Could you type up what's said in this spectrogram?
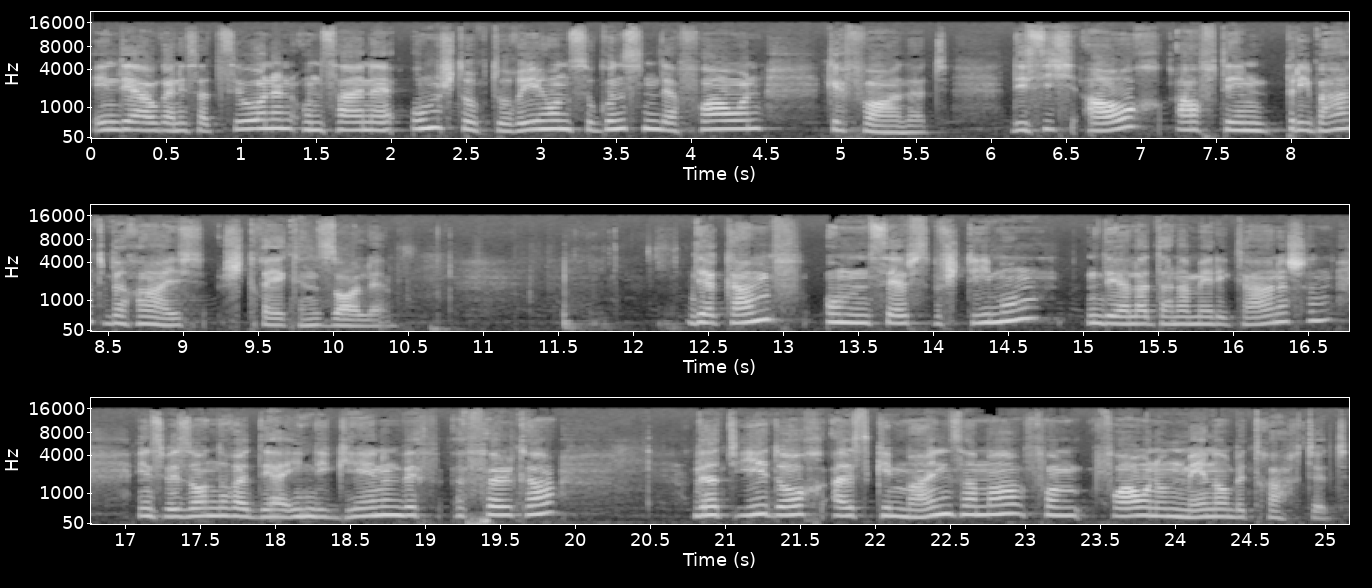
in der Organisationen und seine Umstrukturierung zugunsten der Frauen gefordert, die sich auch auf den Privatbereich strecken solle. Der Kampf um Selbstbestimmung der lateinamerikanischen, insbesondere der indigenen Völker, wird jedoch als gemeinsamer von Frauen und Männern betrachtet.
